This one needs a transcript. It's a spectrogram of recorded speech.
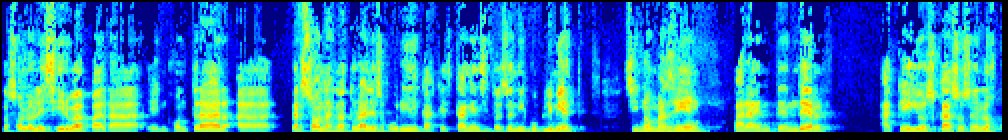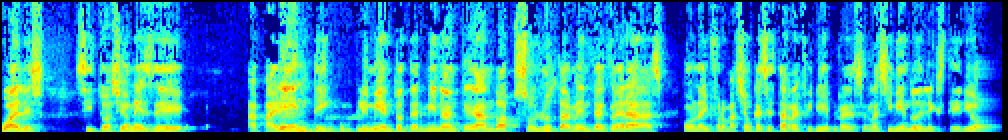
no solo le sirva para encontrar a personas naturales o jurídicas que están en situación de incumplimiento, sino más bien para entender aquellos casos en los cuales situaciones de aparente incumplimiento terminan quedando absolutamente aclaradas con la información que se está recibiendo del exterior.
